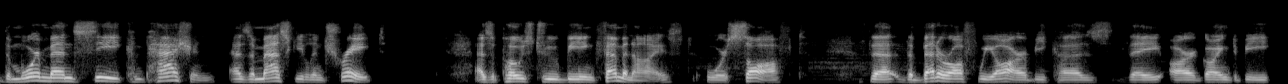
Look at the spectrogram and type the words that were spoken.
the more men see compassion as a masculine trait, as opposed to being feminized or soft, the, the better off we are because they are going to be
